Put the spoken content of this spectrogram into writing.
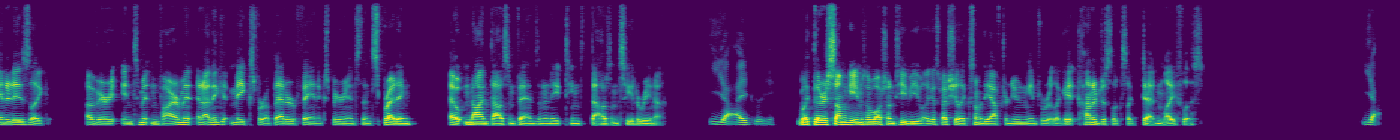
and it is like a very intimate environment, and I think it makes for a better fan experience than spreading out nine thousand fans in an eighteen thousand seat arena. Yeah, I agree. Like there are some games I watch on TV, like especially like some of the afternoon games where like it kind of just looks like dead and lifeless. Yeah.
